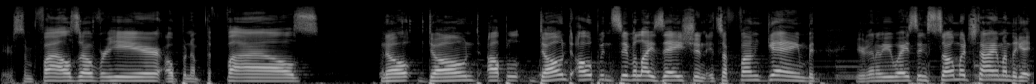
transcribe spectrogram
there's some files over here. Open up the files. No, don't up, don't open Civilization. It's a fun game, but you're gonna be wasting so much time on the game.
